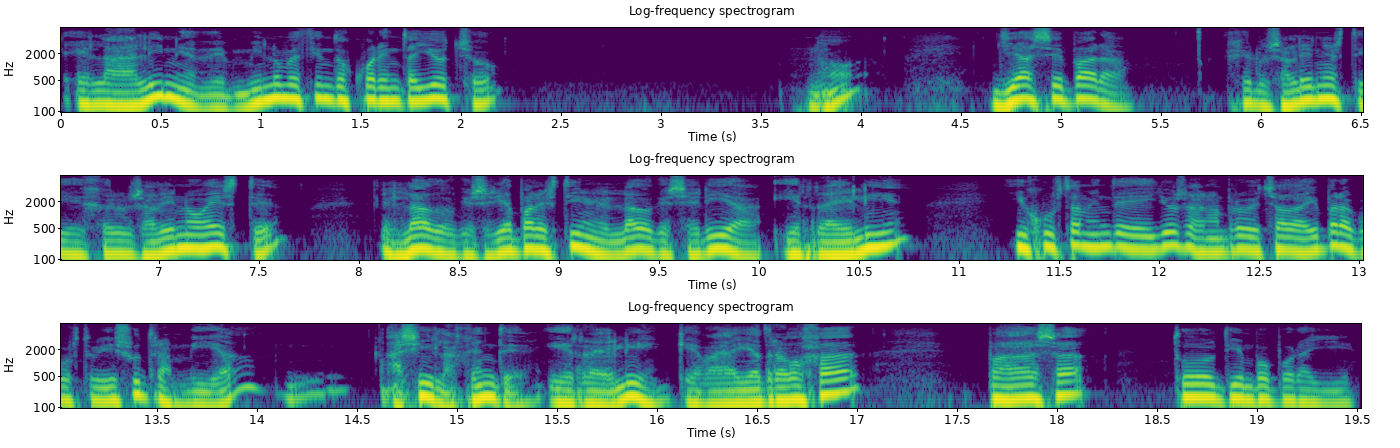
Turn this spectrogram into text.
en la línea de 1948, ¿no? Ya separa Jerusalén Este y Jerusalén Oeste, el lado que sería palestino y el lado que sería israelí, y justamente ellos han aprovechado ahí para construir su tranvía. Así la gente israelí que va a trabajar pasa todo el tiempo por allí.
